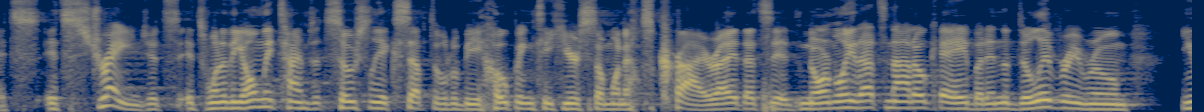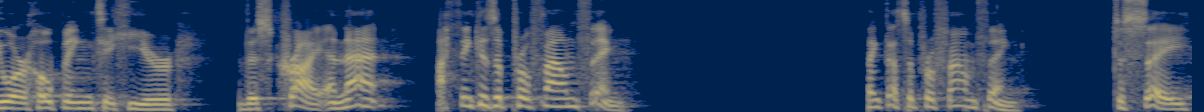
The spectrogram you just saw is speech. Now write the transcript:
It's, it's strange. It's, it's one of the only times it's socially acceptable to be hoping to hear someone else cry, right? That's it. Normally that's not okay, but in the delivery room, you are hoping to hear this cry. And that, I think, is a profound thing. I think that's a profound thing to say,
